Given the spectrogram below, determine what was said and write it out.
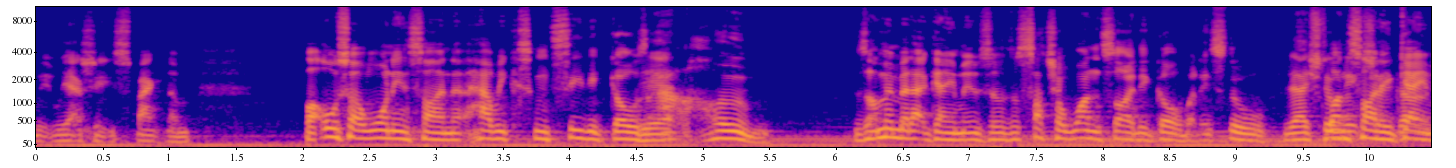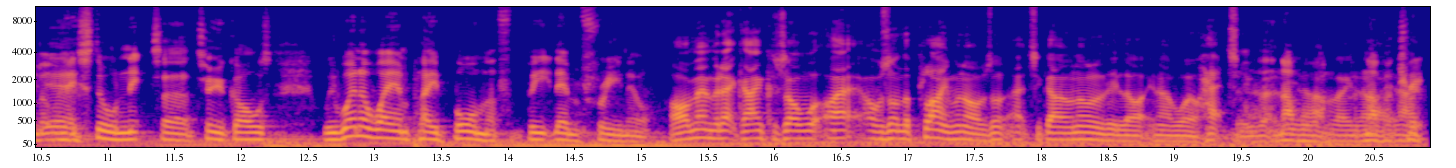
we, we actually spanked them. But also a warning sign that how we conceded goals Yeah. at home. Because I remember that game, it was, it was such a one sided goal, but it's still, They still one sided goals, game, but yeah. they still nicked uh, two goals. We went away and played Bournemouth, beat them 3 0. I remember that game because I, I, I was on the plane when I was on, had to go on holiday. Like you know, well, had to. but, another you know one, I mean, another like, you know. trip.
